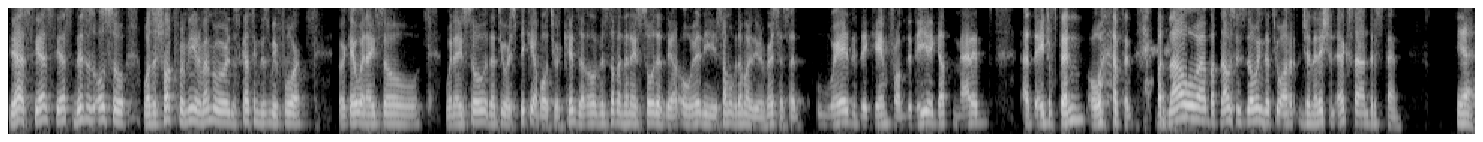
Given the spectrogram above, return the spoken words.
yes, yes, yes. This is also was a shock for me. Remember we were discussing this before okay when i saw when i saw that you were speaking about your kids and all this stuff and then i saw that they are already some of them are at the university i said where did they came from? Did he get married at the age of 10 or what happened? But now uh, but now since knowing that you are generation x i understand. Yeah.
